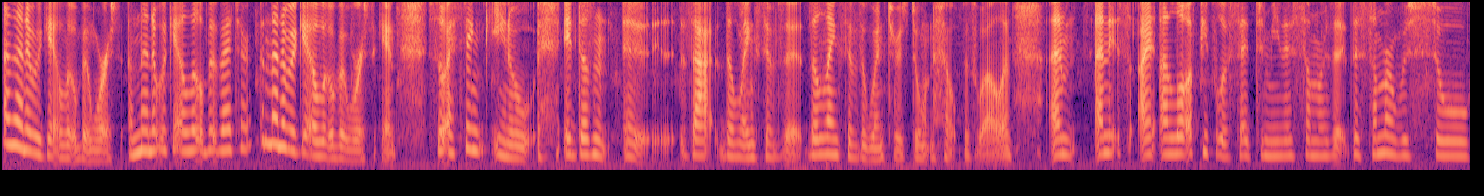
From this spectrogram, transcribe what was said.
and then it would get a little bit worse and then it would get a little bit better and then it would get a little bit worse again. So I think, you know, it doesn't, uh, that the length of the, the length of the winters don't help as well. And, and, and it's, I, a lot of people have said to me this summer that the summer was so,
